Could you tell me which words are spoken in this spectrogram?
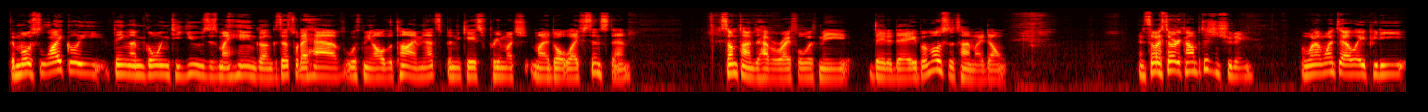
the most likely thing I'm going to use is my handgun because that's what I have with me all the time, and that's been the case for pretty much my adult life since then. Sometimes I have a rifle with me day to day, but most of the time I don't. And so I started competition shooting. And when I went to LAPD,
